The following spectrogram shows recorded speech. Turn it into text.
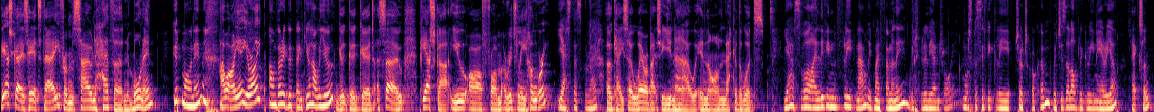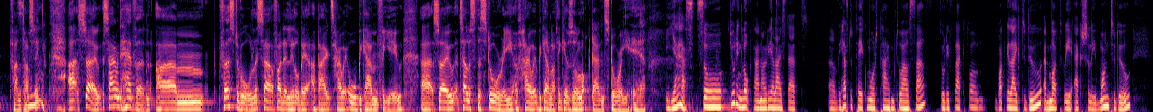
Piroska is here today from Sound Heaven. Morning. Good morning. How are you? You right? I'm very good, thank you. How are you? Good, good, good. So, Piroska, you are from originally Hungary? Yes, that's correct. Okay, so whereabouts are you now in our neck of the woods? Yes, well, I live in Fleet now with my family, which we really enjoy. More specifically, Church Crookham, which is a lovely green area. Excellent. Fantastic. So, yeah. uh, so Sound Heaven, um, first of all, let's uh, find a little bit about how it all began for you. Uh, so tell us the story of how it began. I think it was a lockdown story here. Yes. So during lockdown, I realized that uh, we have to take more time to ourselves to reflect on what we like to do and what we actually want to do.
